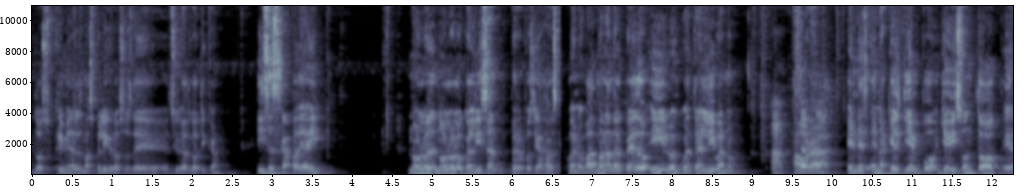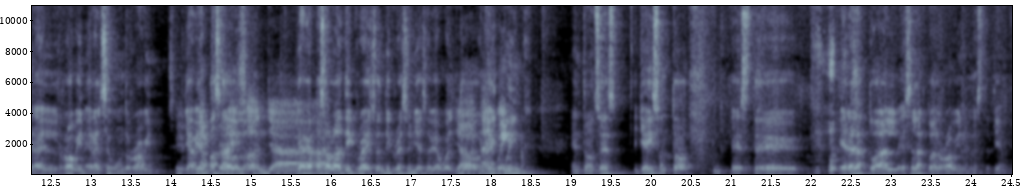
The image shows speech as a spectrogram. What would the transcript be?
los criminales más peligrosos de Ciudad Gótica, y se escapa de ahí. No lo, no lo localizan, pero pues ya sabes. Bueno, Batman anda al pedo y lo encuentra en Líbano. Ah, Ahora, en, en aquel tiempo, Jason Todd era el Robin, era el segundo Robin. Sí, ya había pasado. lo- Grayson ya... ya había pasado la Dick Grayson, Dick Grayson ya se había vuelto. Nightwing. Entonces, Jason Todd este, era el actual, es el actual Robin en este tiempo.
